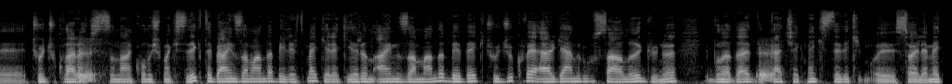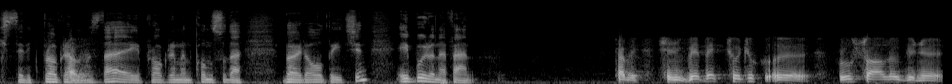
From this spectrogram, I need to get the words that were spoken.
e, çocuklar Evet. açısından konuşmak istedik. Tabii aynı zamanda belirtmek gerek. Yarın aynı zamanda bebek, çocuk ve ergen ruh sağlığı günü. Buna da dikkat Evet. çekmek istedik, e, söylemek istedik programımızda. E, programın konusu da böyle olduğu için. E, buyurun efendim. Tabii. Şimdi bebek çocuk e, ruh sağlığı günü,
